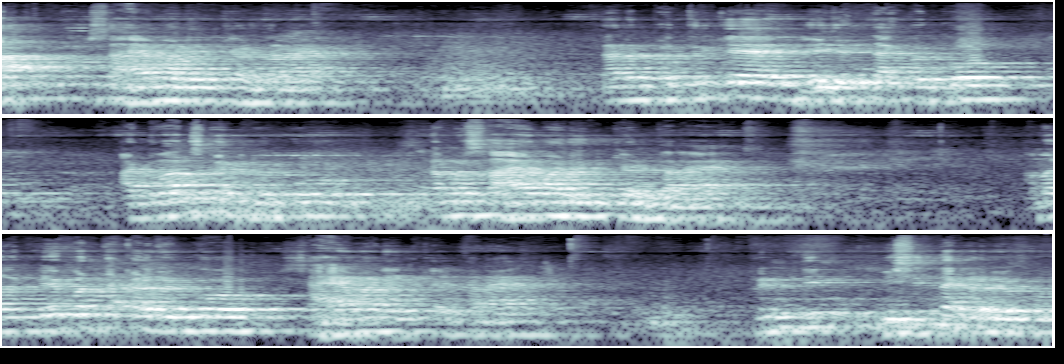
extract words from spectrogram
ಆರ್ಥಿಕ ಸಹಾಯ ಮಾಡಿ ಅಂತ ಹೇಳ್ತಾರೆ. ನನ್ನ ಪತ್ರಿಕೆ ಏಜೆಂಟ್ ಆಗಬೇಕು ಅಡ್ವಾನ್ಸ್ ಕಟ್ಟಬೇಕು ನಮ್ಮ ಸಹಾಯ ಮಾಡಿ ಅಂತ ಕೇಳ್ತಾರೆ ಆಮೇಲೆ ಪೇಪರ್ ತಗೊಳ್ಬೇಕು, ಸಹಾಯ ಮಾಡಿ ಅಂತ ಕೇಳ್ತಾರೆ ಪ್ರಿಂಟಿಂಗ್ ಮಿಷಿನ್ ತಗೊಳ್ಬೇಕು,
